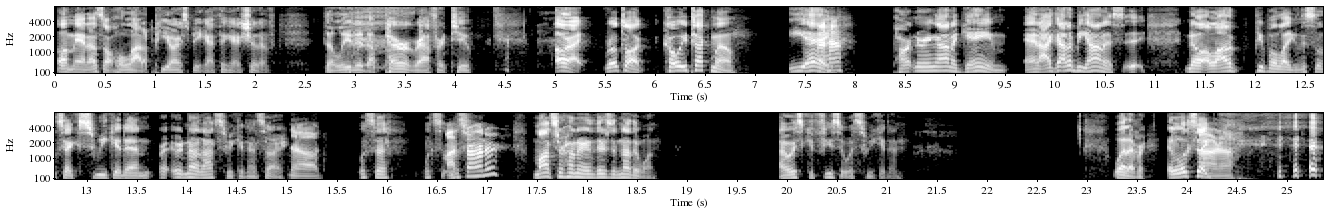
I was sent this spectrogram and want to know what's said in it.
Oh man, that's a whole lot of PR speak. I think I should have deleted a paragraph or two. All right, real talk. Koei Tecmo, EA, Uh-huh. partnering on a game, and I got to be honest. It, no, a lot of people like this looks like Suikoden, or, or no, not Suikoden. Sorry, No, what's the what's Monster Hunter. Monster Hunter? And there's another one. I always confuse it with Suikoden. Whatever. It looks like. I don't know.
